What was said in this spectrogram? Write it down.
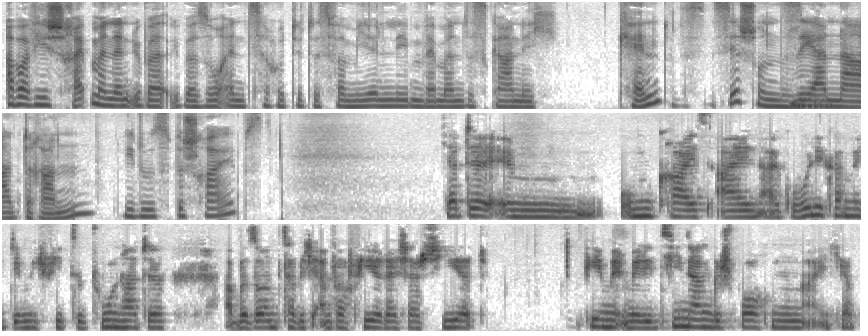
Aber wie schreibt man denn über, über so ein zerrüttetes Familienleben, wenn man das gar nicht kennt. Das ist ja schon sehr mhm. nah dran, wie du es beschreibst. Ich hatte im Umkreis einen Alkoholiker, mit dem ich viel zu tun hatte, aber sonst habe ich einfach viel recherchiert, viel mit Medizinern gesprochen. Ich habe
